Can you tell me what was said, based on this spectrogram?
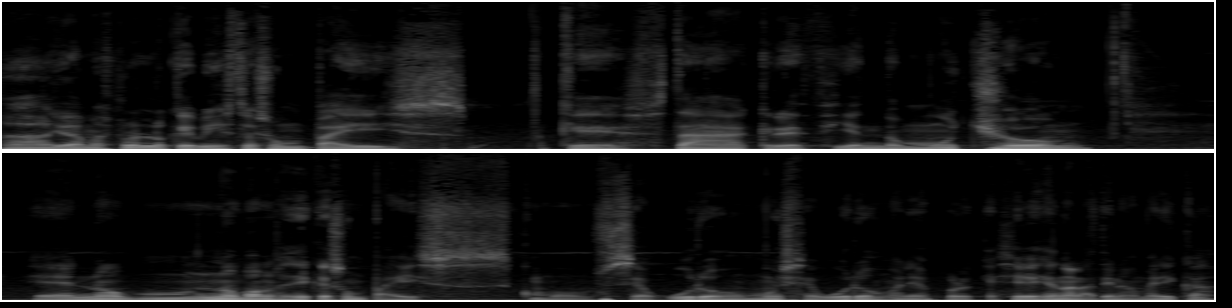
Ah, y además por lo que he visto es un país que está creciendo mucho. Eh, no, no vamos a decir que es un país como seguro, muy seguro, ¿vale? Porque sigue siendo Latinoamérica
